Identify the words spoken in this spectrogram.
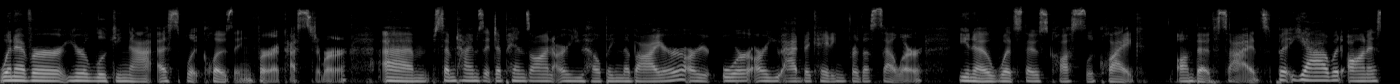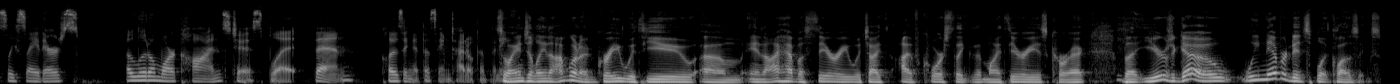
whenever you're looking at a split closing for a customer. Um, sometimes it depends on are you helping the buyer or, or are you advocating for the seller? You know, what's those costs look like? on both sides. But yeah, I would honestly say there's a little more cons to a split than closing at the same title company. So, Angelina, I'm going to agree with you. Um, and I have a theory, which I, I, of course, think that my theory is correct. But years ago, we never did split closings.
